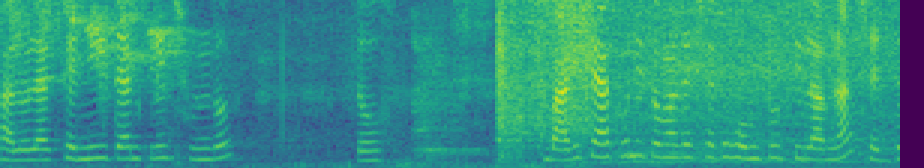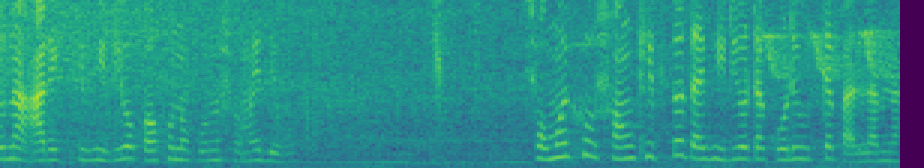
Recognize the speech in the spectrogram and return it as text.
ভালো লাগছে নিট অ্যান্ড ক্লিন সুন্দর। তো বাড়িতে এখনই তোমাদের সাথে হোম ট্যুর দিলাম না সের জন্য আরেকটি ভিডিও কখনো কোনো সময় দেব। সময় খুব সংক্ষিপ্ত, তাই ভিডিওটা করে উঠতে পারলাম না।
